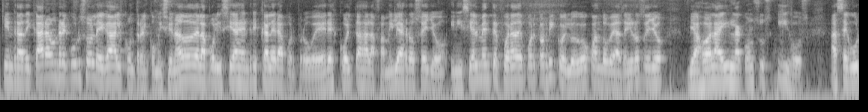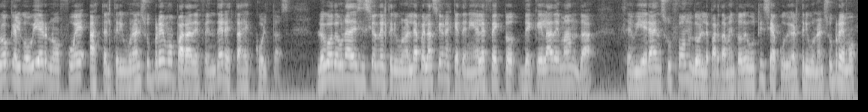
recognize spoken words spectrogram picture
quien radicara un recurso legal contra el comisionado de la policía Henry Escalera por proveer escoltas a la familia Rosselló, inicialmente fuera de Puerto Rico y luego cuando Beatriz Rosselló viajó a la isla con sus hijos, aseguró que el gobierno fue hasta el Tribunal Supremo para defender estas escoltas. Luego de una decisión del Tribunal de Apelaciones que tenía el efecto de que la demanda se viera en su fondo, el Departamento de Justicia acudió al Tribunal Supremo,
